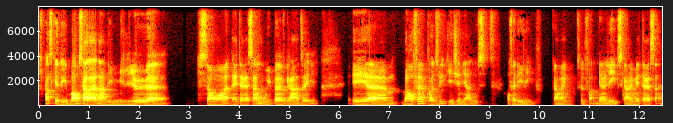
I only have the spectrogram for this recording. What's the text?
Je pense qu'il y a des bons salaires dans des milieux euh, qui sont euh, intéressants où ils peuvent grandir. Et ben, on fait un produit qui est génial aussi. On fait des livres, quand même. C'est le fun. A un livre, c'est quand même intéressant.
